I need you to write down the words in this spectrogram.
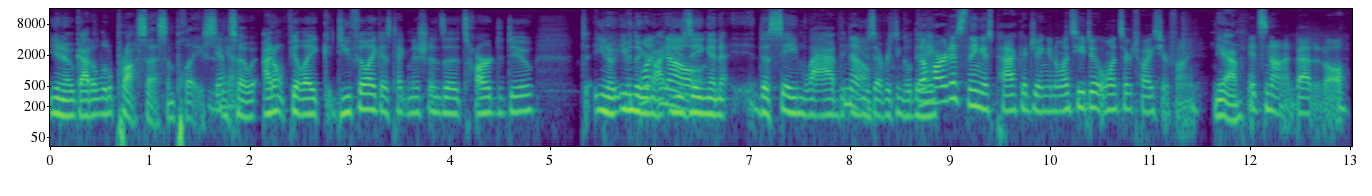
you know got a little process in place. Yep. And so I don't feel like. Do you feel like as technicians that it's hard to do? To, you know, even though you're not no. using an, the same lab that No. you use every single day. The hardest thing is packaging, and once you do it once or twice, you're fine. yeah. It's not bad at all.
